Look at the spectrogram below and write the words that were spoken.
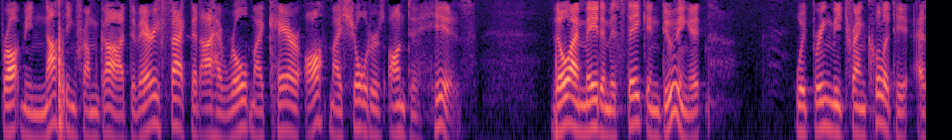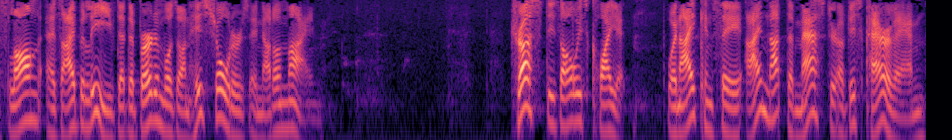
brought me nothing from God, the very fact that I have rolled my care off my shoulders onto His, though I made a mistake in doing it, would bring me tranquility as long as I believed that the burden was on his shoulders and not on mine. Trust is always quiet when I can say, I'm not the master of this caravan,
